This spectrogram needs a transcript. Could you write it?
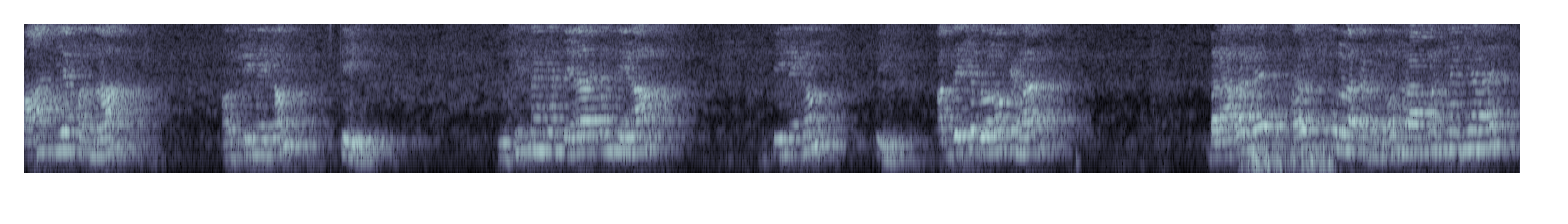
पाँच दिया पंद्रह, और तीन एकम तीन। दूसरी संख्या तेरह एकम तेरह, तीन एकम तीन। अब देखिए दोनों के हर बराबर है। अंश की तुलना करते दोनों धनात्मक संख्या है।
